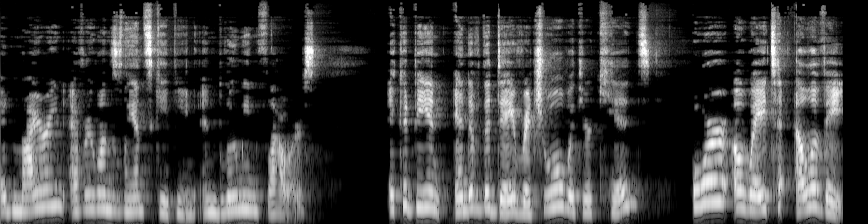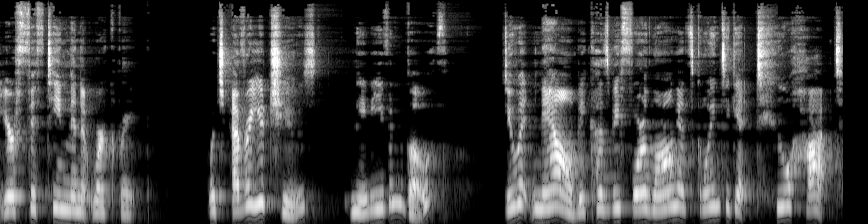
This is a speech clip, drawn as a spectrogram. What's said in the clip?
admiring everyone's landscaping and blooming flowers. It could be an end of the day ritual with your kids or a way to elevate your 15 minute work break. Whichever you choose, maybe even both, do it now because before long it's going to get too hot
